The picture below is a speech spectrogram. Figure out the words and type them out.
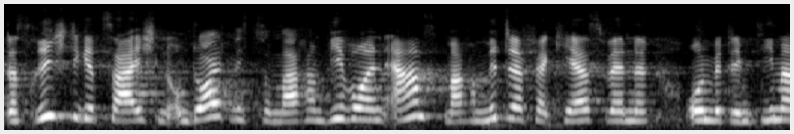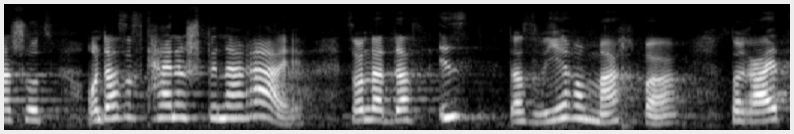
das richtige Zeichen, um deutlich zu machen, wir wollen ernst machen mit der Verkehrswende und mit dem Klimaschutz. Und das ist keine Spinnerei, sondern das, ist, das wäre machbar. Bereits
